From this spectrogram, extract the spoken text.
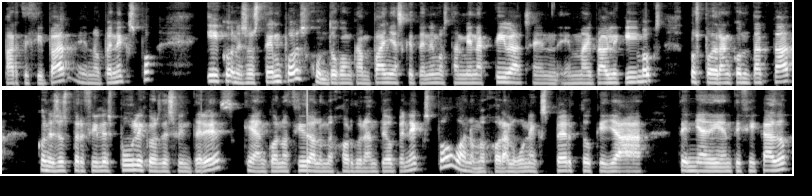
participar en Open Expo y con esos tempos, junto con campañas que tenemos también activas en, en My Public Inbox, pues podrán contactar con esos perfiles públicos de su interés que han conocido a lo mejor durante Open Expo o a lo mejor algún experto que ya tenían identificado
